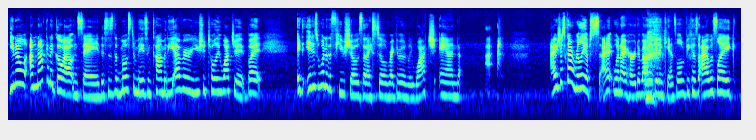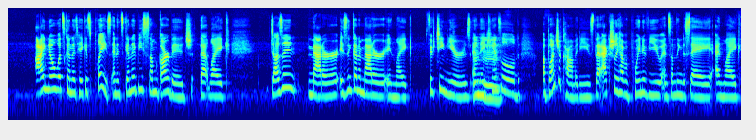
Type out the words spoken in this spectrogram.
you know I'm not gonna go out and say this is the most amazing comedy ever. You should totally watch it, but it, it is one of the few shows that I still regularly watch, and. I, I just got really upset when I heard about it getting canceled because I was like, I know what's going to take its place, and it's going to be some garbage that, like, doesn't matter, isn't going to matter in like 15 years. And mm-hmm. they canceled a bunch of comedies that actually have a point of view and something to say. And like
